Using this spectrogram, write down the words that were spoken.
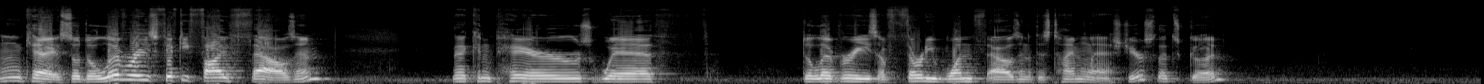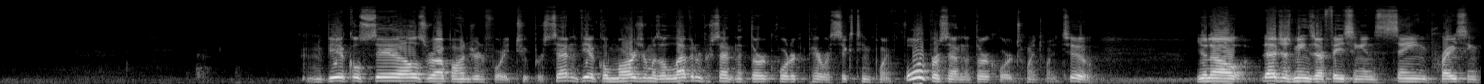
Okay, so deliveries 55,000 that compares with deliveries of 31,000 at this time last year, so that's good. Vehicle sales were up 142%. Vehicle margin was 11% in the third quarter compared with 16.4% in the third quarter of 2022. You know, that just means they're facing insane pricing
